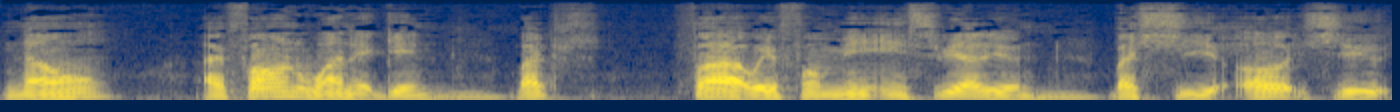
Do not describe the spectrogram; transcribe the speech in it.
Now I found one again, but far away from me in Sierra Leone. But she all she,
